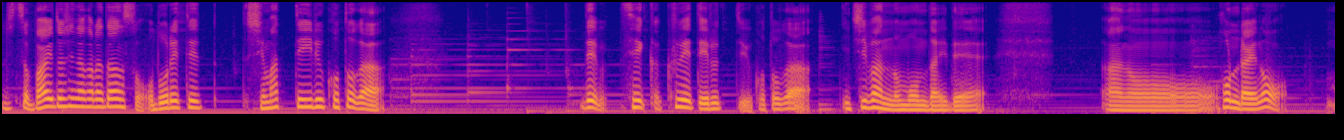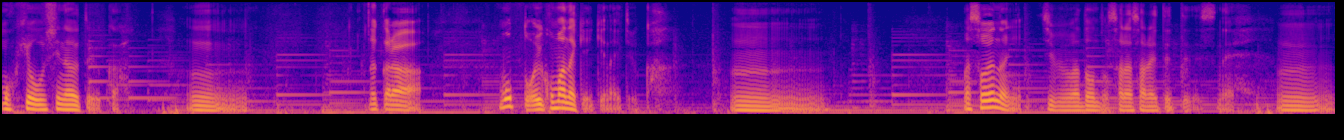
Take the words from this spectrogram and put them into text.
実はバイトしながらダンスを踊れてしまっていることがで成果食えてるっていうことが一番の問題であのー、本来の目標を失うというか。うん。だからもっと追い込まなきゃいけないというか。うん。まあ、そういうのに自分はどんどんさらされてってですね。うん。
